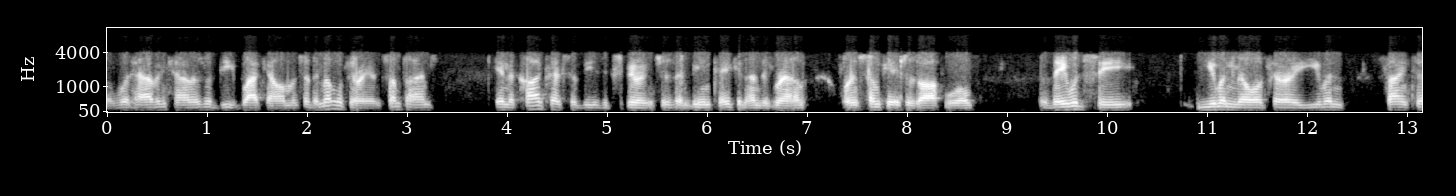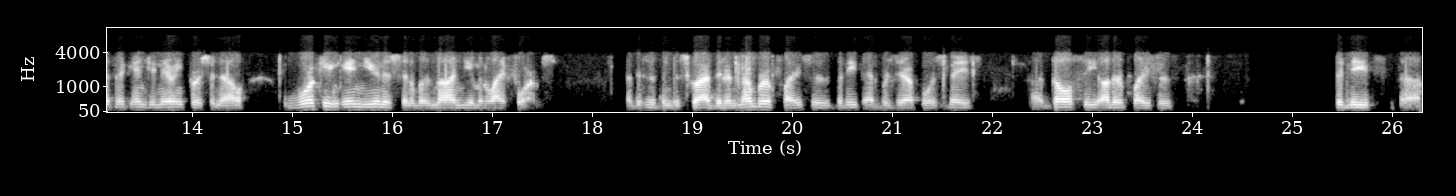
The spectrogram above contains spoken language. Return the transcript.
would have encounters with deep black elements of the military. And sometimes, in the context of these experiences and being taken underground, or in some cases off world, they would see human military, human scientific engineering personnel working in unison with non-human life forms. Uh, this has been described in a number of places beneath Edwards Air Force Base, uh, Dulce, other places, beneath, uh,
